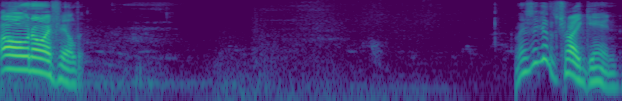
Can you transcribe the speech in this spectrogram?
Oh no, I failed. it. At least I get to try again.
